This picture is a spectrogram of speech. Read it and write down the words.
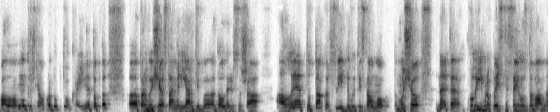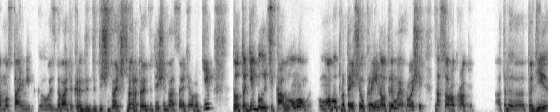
валового внутрішнього продукту України, тобто е, перевищує 100 мільярдів е, доларів США. Але тут також слід дивитись на умови, тому що знаєте, коли європейський союз давав нам останні ось давайте кредит 2024-2023 років, то тоді були цікаві умови. Умови про те, що Україна отримує гроші на 40 років. А тоді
